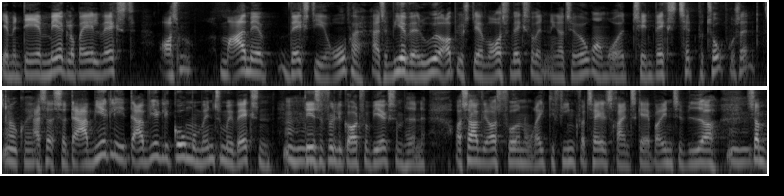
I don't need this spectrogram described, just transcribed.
jamen det er mere global vækst, også meget mere vækst i Europa. Altså vi har været ude og opjustere vores vækstforventninger til euroområdet til en vækst tæt på 2%. Okay. Altså, så der er, virkelig, der er virkelig god momentum i væksten. Mm-hmm. Det er selvfølgelig godt for virksomhederne. Og så har vi også fået nogle rigtig fine kvartalsregnskaber indtil videre, mm-hmm. som,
